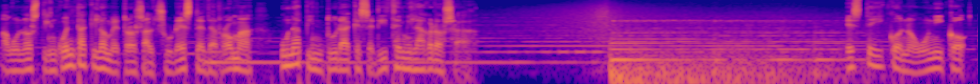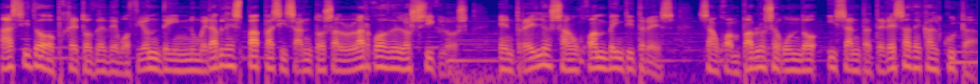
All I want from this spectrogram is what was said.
a unos 50 kilómetros al sureste de Roma, una pintura que se dice milagrosa. Este icono único ha sido objeto de devoción de innumerables papas y santos a lo largo de los siglos, entre ellos San Juan XXIII, San Juan Pablo II y Santa Teresa de Calcuta.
